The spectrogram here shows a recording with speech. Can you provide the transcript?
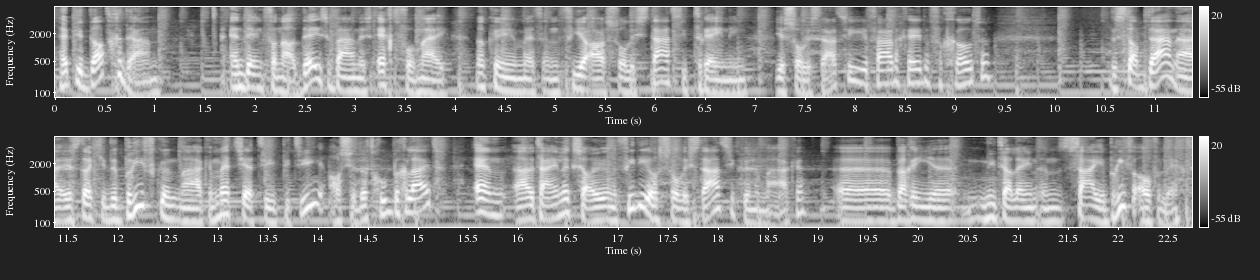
Heb je dat gedaan en denkt van nou deze baan is echt voor mij, dan kun je met een VR sollicitatietraining je sollicitatievaardigheden vergroten. De stap daarna is dat je de brief kunt maken met ChatGPT als je dat goed begeleidt. En uiteindelijk zou je een videosollicitatie kunnen maken uh, waarin je niet alleen een saaie brief overlegt,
